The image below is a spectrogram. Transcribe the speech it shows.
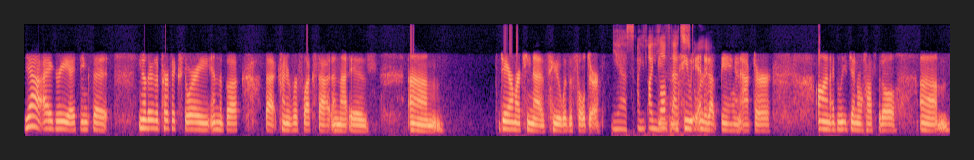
Yeah, I agree. I think that you know there's a perfect story in the book that kind of reflects that, and that is um, J.R. Martinez, who was a soldier. Yes, I, I love and that He story. ended up being an actor on, I believe, General Hospital. Um,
